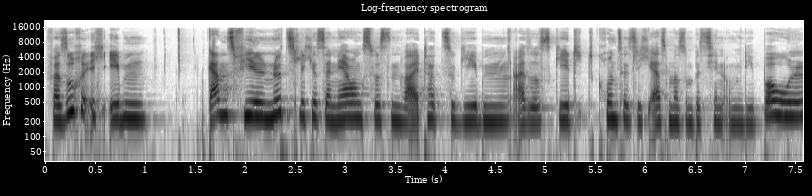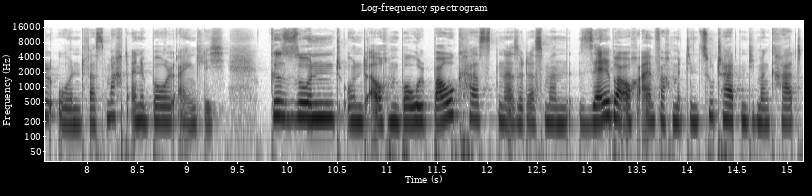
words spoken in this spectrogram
versuche ich eben ganz viel nützliches Ernährungswissen weiterzugeben. Also es geht grundsätzlich erstmal so ein bisschen um die Bowl und was macht eine Bowl eigentlich gesund und auch ein Bowl-Baukasten, also dass man selber auch einfach mit den Zutaten, die man gerade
